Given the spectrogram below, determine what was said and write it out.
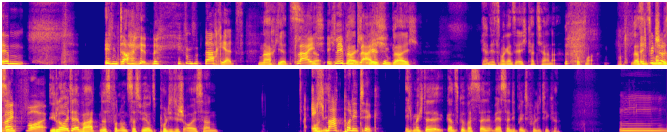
im, im Dahin, im Nach jetzt. nach jetzt. Gleich. Ja. Ich lebe im Gleich. leben gleich. Ja, und jetzt mal ganz ehrlich, Katjana, guck mal. Lass Ich uns bin mal schon bisschen, weit vor. die Leute erwarten es von uns, dass wir uns politisch äußern. Ich, ich- mag Politik. Ich möchte ganz kurz, was ist dein, wer ist dein Lieblingspolitiker? Mm,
